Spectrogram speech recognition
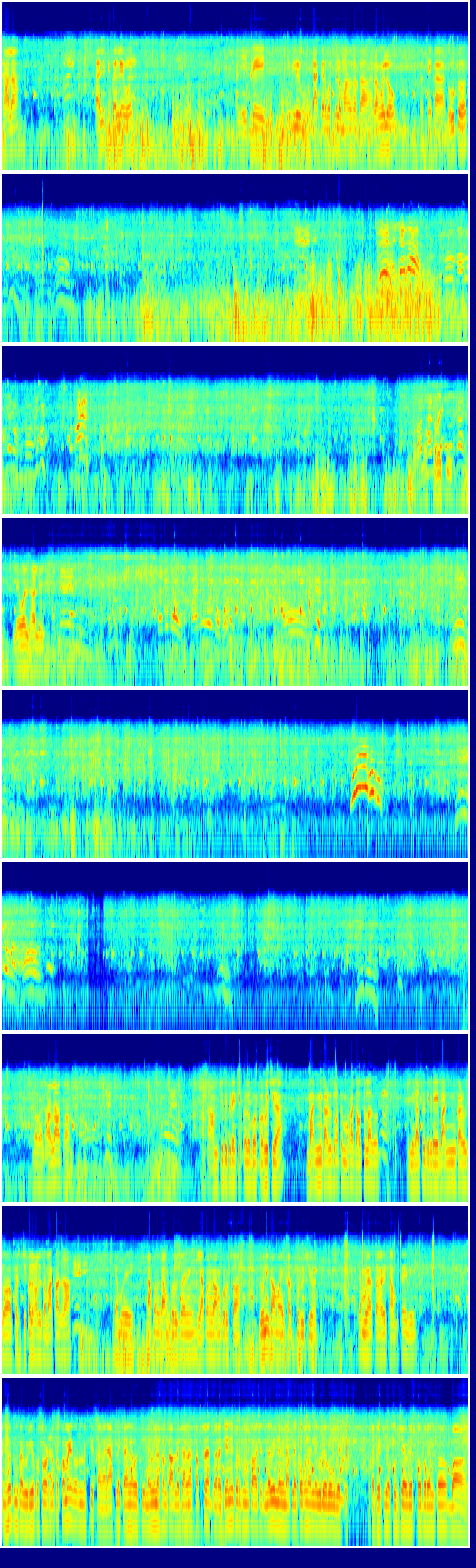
झाला. झाली चिखल लेवल आणि इकडे चिखली दात्यावर बसलेला माणूस आता रंगवलो. तर ते का धुवतच मस्तपैकी लेवल झाली. बघा झाला आता आता आमची तिकडे चिखल ब करूची हा. बांधून काढूचो तर म्हाका जाऊचं लागत तर मी जातो तिकडे बांधून काढूचा परत चिखल घालूचा माकाचा त्यामुळे त्या पण काम करूचा आणि ह्या पण काम करूचा. दोन्ही कामं एकसाथ करूची आहेत त्यामुळे आता हय थांबतंय मी. आणि हो तुमका व्हिडिओ कसा वाटला तो कमेंट करून नक्कीच सांगा. आणि आपल्या चॅनलवरती नवीन असेल तर आपल्या चॅनल सबस्क्राईब करा. जेणेकरून तुमका असे नवीन नवीन आपल्या कोकणातले व्हिडिओ बघू भेटतील. आता भेटूया पुढच्या व्हिडिओ तोपर्यंत बाय.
